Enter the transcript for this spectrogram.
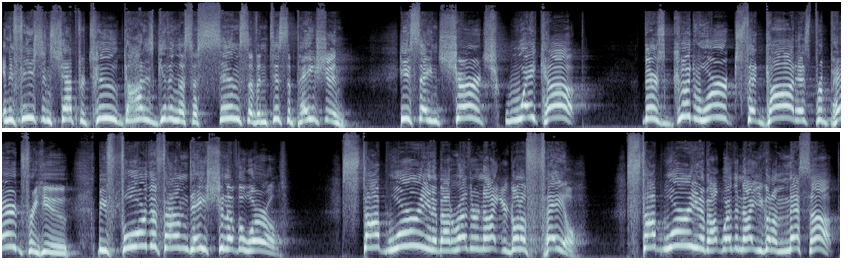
In Ephesians chapter 2, God is giving us a sense of anticipation. He's saying, Church, wake up. There's good works that God has prepared for you before the foundation of the world. Stop worrying about whether or not you're going to fail. Stop worrying about whether or not you're going to mess up.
